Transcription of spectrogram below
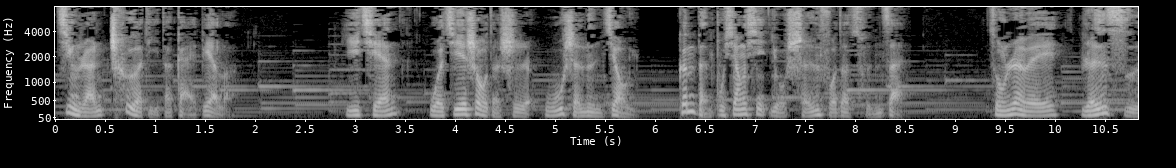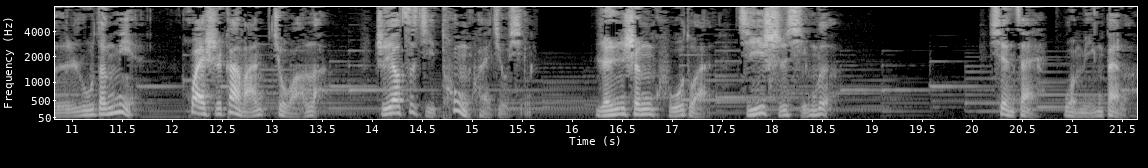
竟然彻底的改变了。以前我接受的是无神论教育，根本不相信有神佛的存在，总认为人死如灯灭，坏事干完就完了，只要自己痛快就行。人生苦短。及时行乐。现在我明白了，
